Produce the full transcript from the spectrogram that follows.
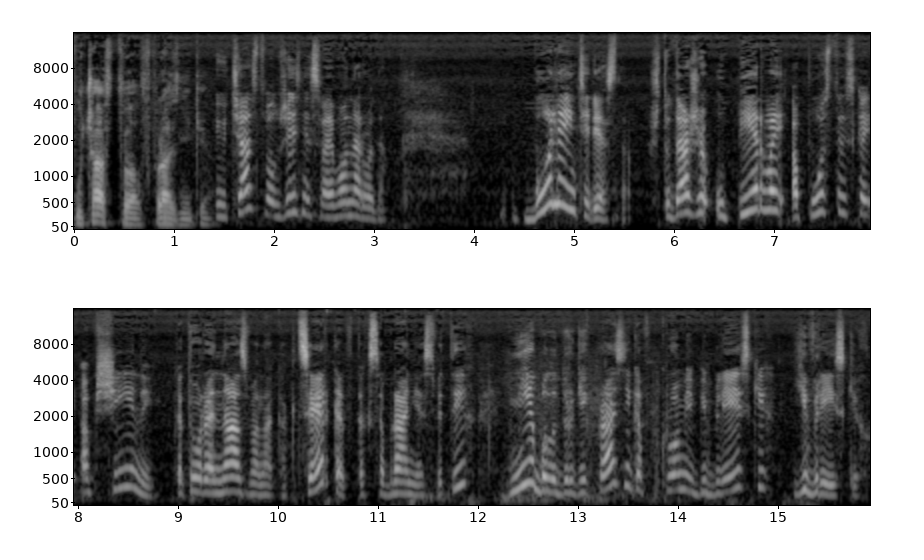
участвовал в празднике. и участвовал в жизни своего народа. Более интересно, что даже у первой апостольской общины, которая названа как церковь, как собрание святых, не было других праздников, кроме библейских, еврейских.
